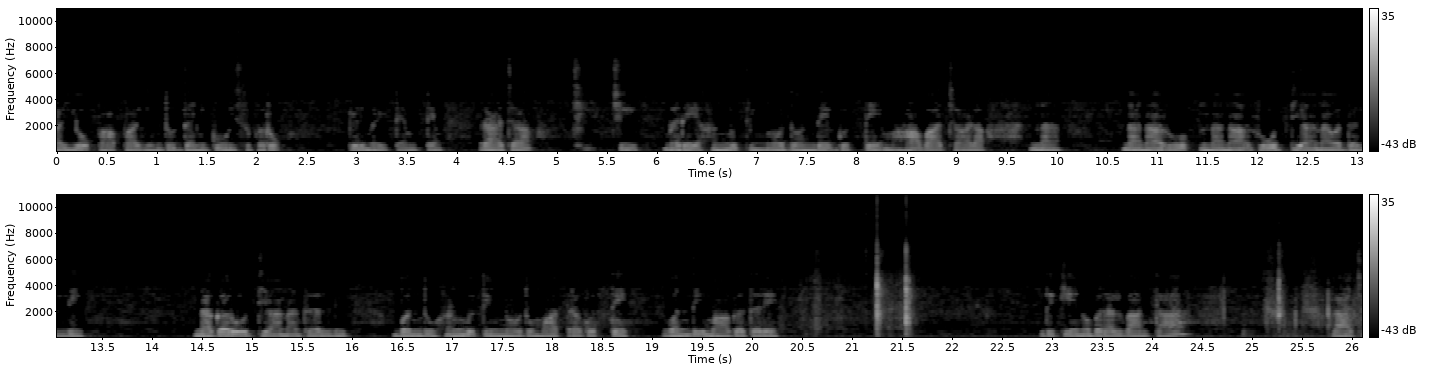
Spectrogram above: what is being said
ಅಯ್ಯೋ, ಪಾಪ ಎಂದು ದನಿಗೂಡಿಸುವರು. ಇಳಿಮರಿ ಟೆಂ ಟೆಂ. ರಾಜ, ಛೀ ಛೀ, ಬರೇ ಹಣ್ಣು ತಿನ್ನೋದೊಂದೇ ಗೊತ್ತೇ. ಮಹಾವಾಚಾಳ ನನರೋ, ನನರೋದ್ಯಾನದಲ್ಲಿ, ನಗರೋದ್ಯಾನದಲ್ಲಿ ಬಂದು ಹಣ್ಣು ತಿನ್ನೋದು ಮಾತ್ರ ಗೊತ್ತೇ? ಒಂದಿ ಮಾಗದರೆ. ಇದಕ್ಕೇನು ಬರಲ್ವಾ ಅಂತ? ರಾಜ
